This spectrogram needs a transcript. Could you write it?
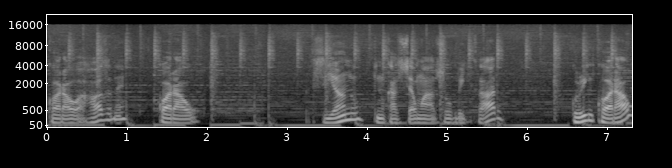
coral a rosa, né? Coral ciano, que no caso é um azul bem claro. Green coral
